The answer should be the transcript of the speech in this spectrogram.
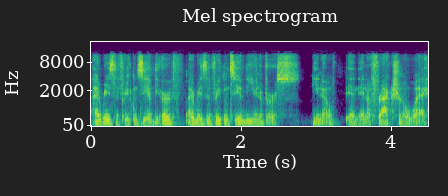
I raise the frequency of the earth. I raise the frequency of the universe, you know, in, in a fractional way.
